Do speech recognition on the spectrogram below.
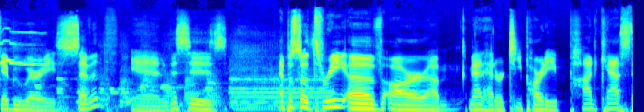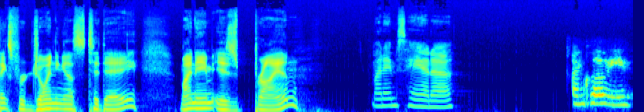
February 7th, and this is episode three of our um, Mad Hatter Tea Party podcast. Thanks for joining us today. My name is Brian. My name's Hannah. I'm Chloe.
